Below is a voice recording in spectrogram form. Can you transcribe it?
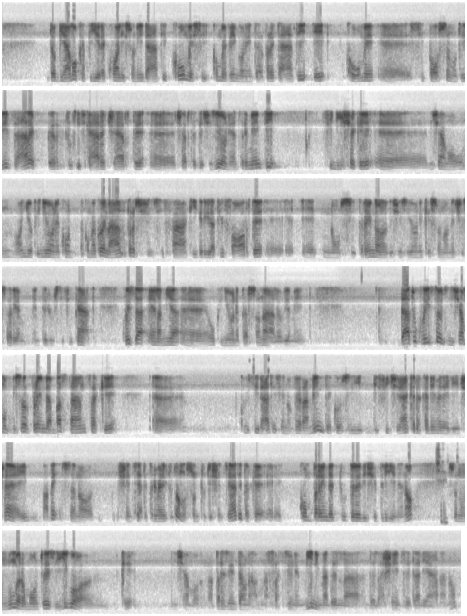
dobbiamo capire quali sono i dati, come, si, come vengono interpretati e come eh, si possono utilizzare per giustificare certe, eh, certe decisioni, altrimenti finisce che eh, diciamo, un, ogni opinione conta come quell'altra, si, si, fa chi grida più forte e, e, non si prendono decisioni che sono necessariamente giustificate. Questa è la mia eh, opinione personale ovviamente. Dato questo diciamo, mi sorprende abbastanza che eh, questi dati siano veramente così difficili. Anche l'Accademia dei Lincei, vabbè, sono scienziati, prima di tutto non sono tutti scienziati perché eh, comprende tutte le discipline, no? certo. sono un numero molto esiguo eh, che diciamo, rappresenta una, una, frazione minima della, della scienza italiana. No?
